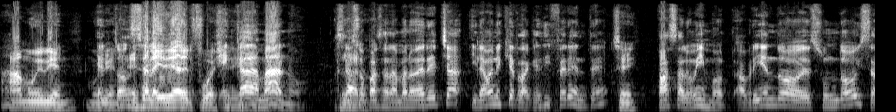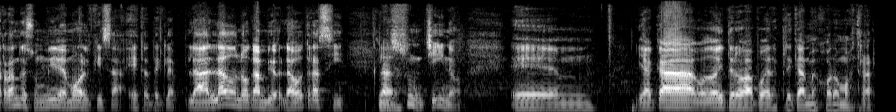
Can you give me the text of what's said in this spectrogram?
Ah, muy bien, muy Entonces, bien. Esa es la idea del fuelle. En cada mano. O sea, Claro. Eso pasa en la mano derecha y la mano izquierda, que es diferente, Sí, pasa lo mismo. Abriendo es un do y cerrando es un mi bemol, quizá, esta tecla. La al lado no cambió, la otra sí. Claro. Eso es un chino. Eh, y acá Godoy te lo va a poder explicar mejor o mostrar.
